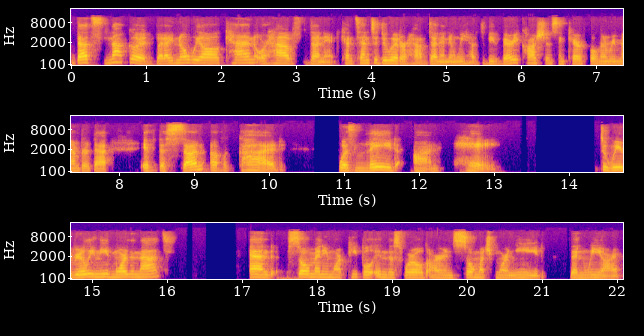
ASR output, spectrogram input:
that's not good, but I know we all can or have done it, can tend to do it or have done it. And we have to be very cautious and careful and remember that if the Son of a God was laid on hay. Do we really need more than that? And so many more people in this world are in so much more need than we are,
